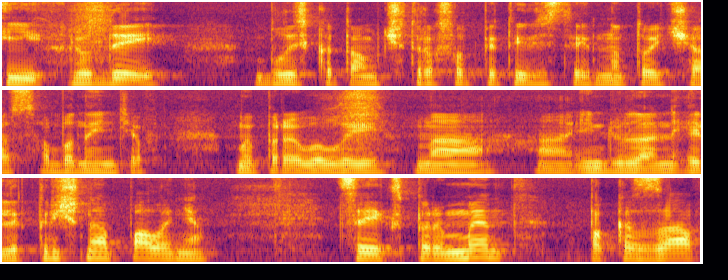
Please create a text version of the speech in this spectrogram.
і людей близько там 450 на той час абонентів ми перевели на індивідуальне електричне опалення. Цей експеримент показав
